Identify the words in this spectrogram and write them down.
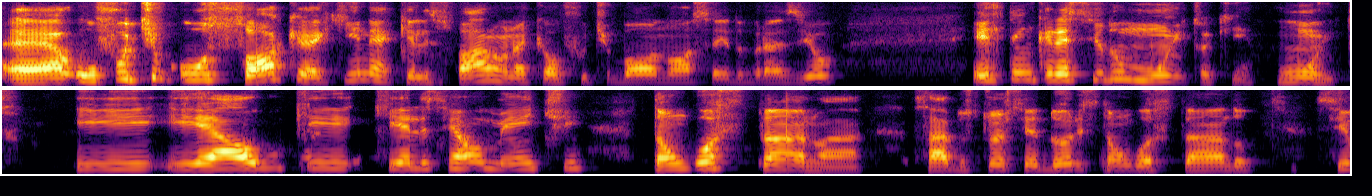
É, o, futebol, o soccer aqui, né, que eles falam, né, que é o futebol nosso aí do Brasil, ele tem crescido muito aqui, muito e, e é algo que, que eles realmente estão gostando, sabe? Os torcedores estão gostando. Se,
